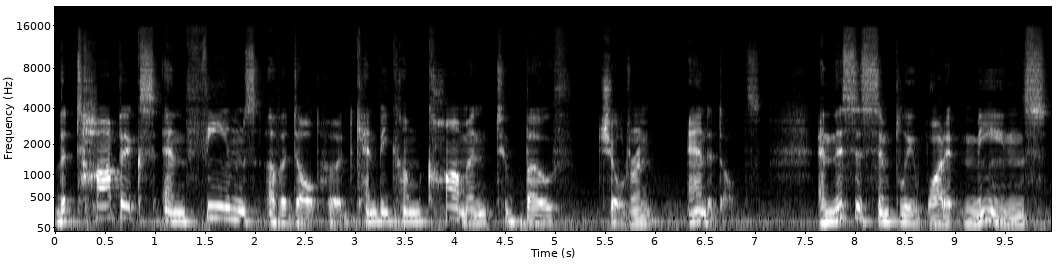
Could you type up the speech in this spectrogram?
the topics and themes of adulthood can become common to both children and adults. And this is simply what it means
